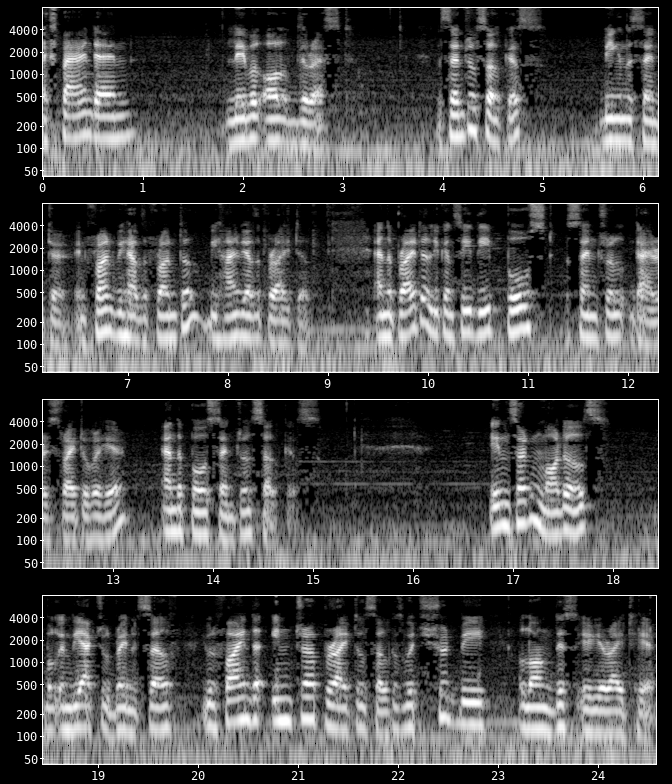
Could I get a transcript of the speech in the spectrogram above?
expand and label all of the rest the central sulcus being in the center. In front we have the frontal, behind we have the parietal. And the parietal you can see the post-central gyrus right over here and the post-central sulcus. In certain models, well in the actual brain itself, you will find the intraparietal sulcus which should be along this area right here.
